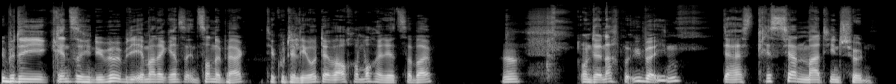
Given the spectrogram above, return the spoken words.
über die Grenze hinüber, über die ehemalige Grenze in Sonneberg. Der gute Leo, der war auch am Wochenende jetzt dabei. Hm? Und der Nachbar über ihn, der heißt Christian Martin Schön.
